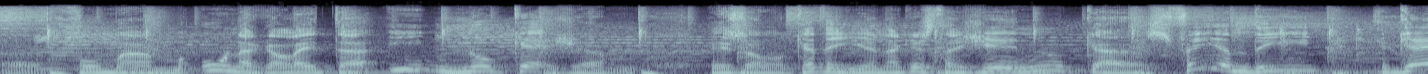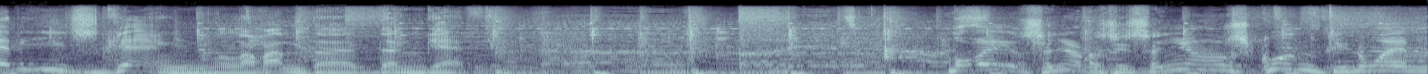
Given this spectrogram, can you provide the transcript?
Eh, Fuma'm una galeta i noqueja'm. És el que deien aquesta gent que es feien dir Gary's Gang, la banda d'en Gary. Molt bé, senyores i senyors, continuem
